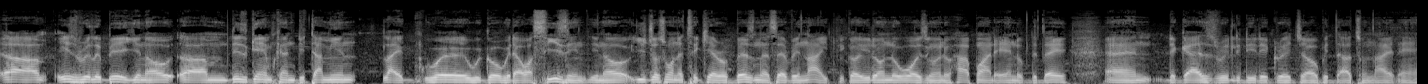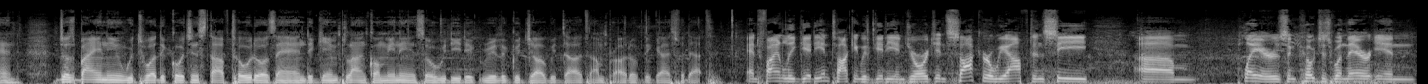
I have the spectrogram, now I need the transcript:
Um, it's really big. You know, um, this game can determine like where we go with our season. You know, you just want to take care of business every night because you don't know what's going to happen at the end of the day. And the guys really did a great job with that tonight, and just buying in with what the coaching staff told us and the game plan coming in. So we did a really good job with that. I'm proud of the guys for that. And finally, Gideon, talking with Gideon George in Stockton, we often see. Um, players and coaches when they're in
